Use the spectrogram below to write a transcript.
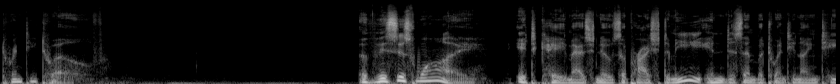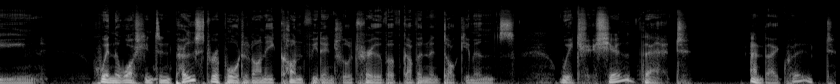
2012. This is why it came as no surprise to me in December 2019 when the Washington Post reported on a confidential trove of government documents which showed that, and I quote,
